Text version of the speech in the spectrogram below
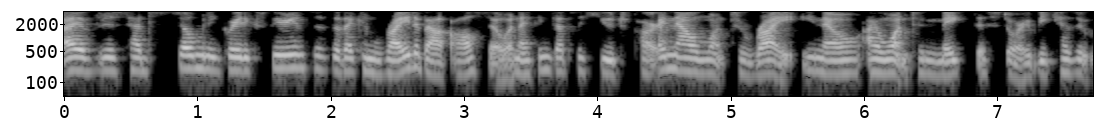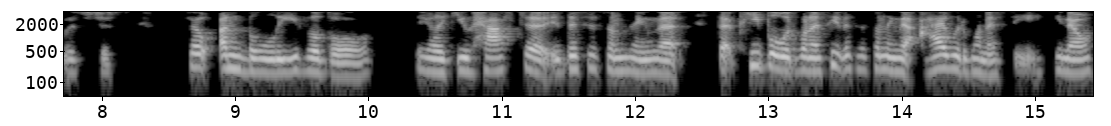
i've just had so many great experiences that i can write about also and i think that's a huge part. I now want to write you know? I want to make this story because it was just so unbelievable. You're like you have to this is something that that people would want to see. This is something that i would want to see you know?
